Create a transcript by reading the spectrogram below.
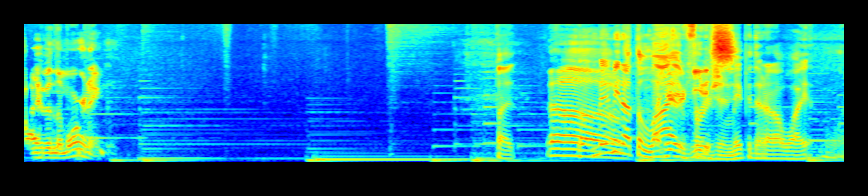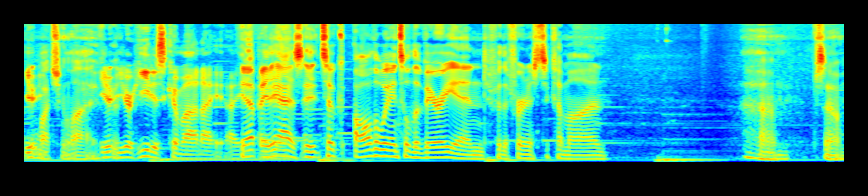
five in the morning. but Oh, maybe not the I live your heat is- version. Maybe they're not all white, You're- watching live. Your, your heat has come on. I, I Yep, I it hear. has. It took all the way until the very end for the furnace to come on. Um, so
